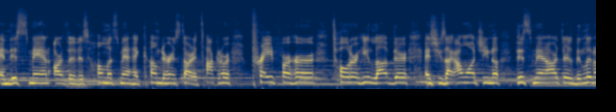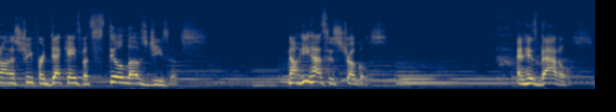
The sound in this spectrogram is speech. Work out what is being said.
and this man, Arthur, this homeless man, had come to her and started talking to her, prayed for her, told her he loved her. And she's like, I want you to know this man, Arthur, has been living on the street for decades, but still loves Jesus. Now, he has his struggles and his battles.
